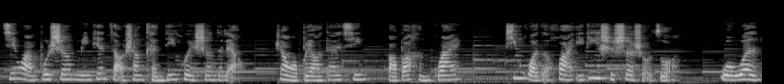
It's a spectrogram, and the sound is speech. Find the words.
今晚不生，明天早上肯定会生得了，让我不要担心，宝宝很乖，听我的话，一定是射手座。我问，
